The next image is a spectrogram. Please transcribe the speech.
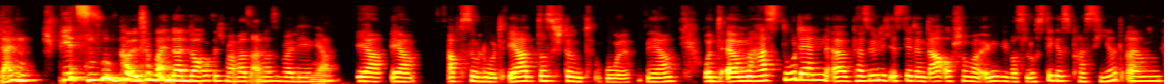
dann spätestens sollte man dann doch sich mal was anderes überlegen, ja. Ja, ja, Absolut, ja, das stimmt wohl, ja. Und ähm, hast du denn äh, persönlich, ist dir denn da auch schon mal irgendwie was Lustiges passiert? Ähm,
